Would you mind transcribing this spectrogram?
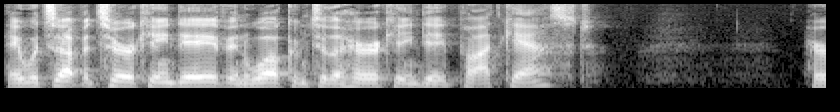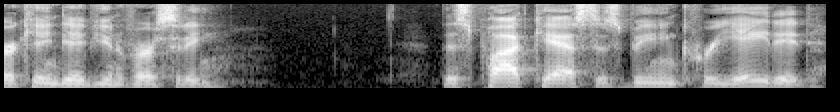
Hey, what's up? It's Hurricane Dave, and welcome to the Hurricane Dave podcast, Hurricane Dave University. This podcast is being created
